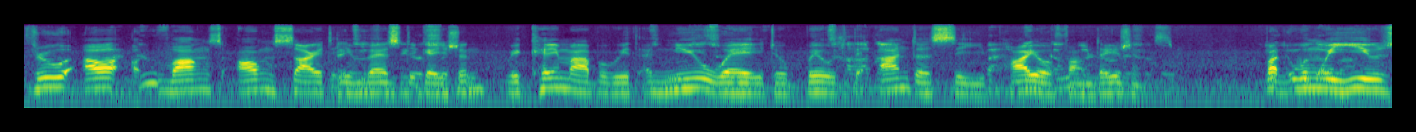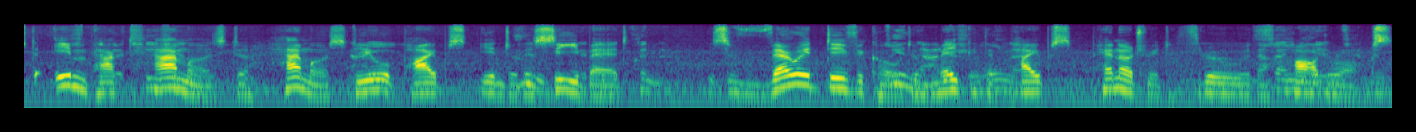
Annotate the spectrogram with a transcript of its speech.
Through our advanced on-site investigation, we came up with a new way to build the undersea pile foundations. But when we used impact hammers to hammer steel pipes into the seabed, it's very difficult to make the pipes penetrate through the hard rocks.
